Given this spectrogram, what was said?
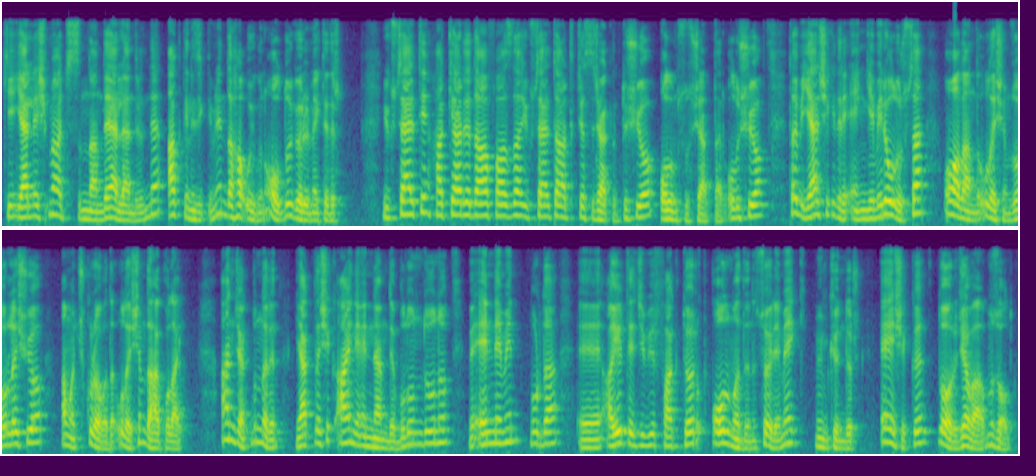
ki yerleşme açısından değerlendirildiğinde Akdeniz ikliminin daha uygun olduğu görülmektedir. Yükselti Hakkari'de daha fazla, yükselti arttıkça sıcaklık düşüyor, olumsuz şartlar oluşuyor. Tabi yer şekilleri engebeli olursa o alanda ulaşım zorlaşıyor ama Çukurova'da ulaşım daha kolay. Ancak bunların yaklaşık aynı enlemde bulunduğunu ve enlemin burada e, ayırt edici bir faktör olmadığını söylemek mümkündür. E şıkkı doğru cevabımız oldu.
